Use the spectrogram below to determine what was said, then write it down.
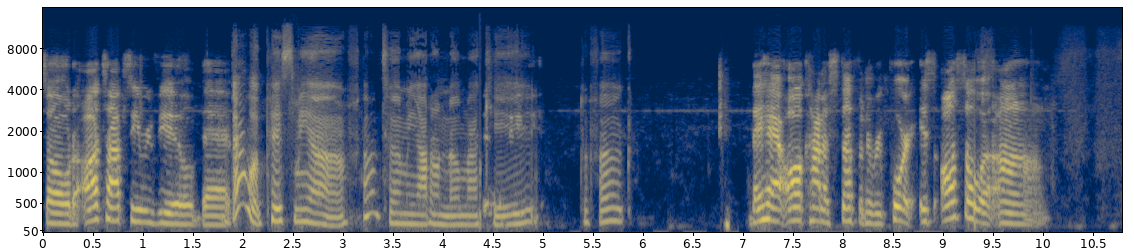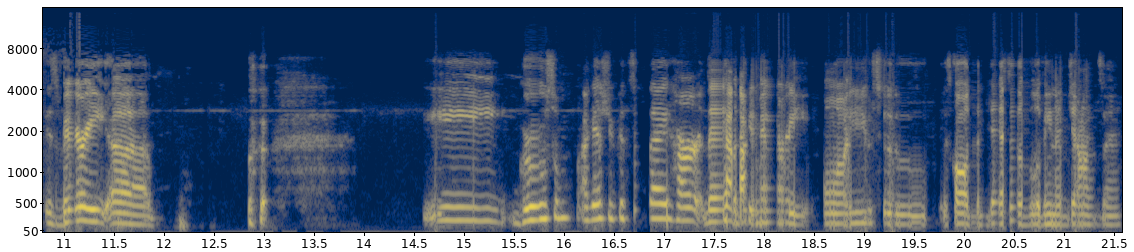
So the autopsy revealed that That would piss me off. Don't tell me I don't know my kid. The fuck? they had all kind of stuff in the report. It's also a um, it's very uh, gruesome, I guess you could say. Her they have a documentary on YouTube. It's called The Death of LaVena Johnson.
